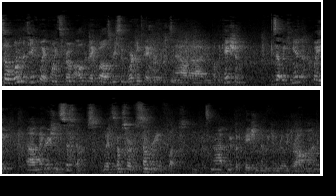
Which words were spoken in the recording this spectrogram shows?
So one of the takeaway points from Oliver Bakewell's recent working paper, which is now uh, in publication, is that we can't equate uh, migration systems with some sort of summary of flows. It's not an equivocation that we can really draw on in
